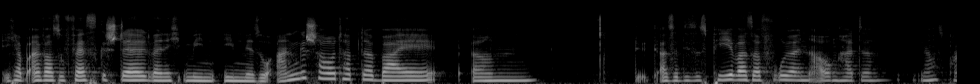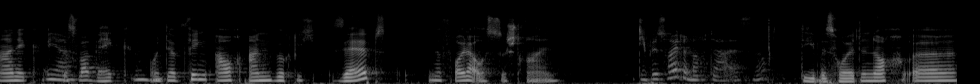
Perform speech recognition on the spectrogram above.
ich habe einfach so festgestellt, wenn ich ihn, ihn mir so angeschaut habe dabei, ähm, also dieses P, was er früher in den Augen hatte, ne, aus Panik, ja. das war weg. Mhm. Und der fing auch an, wirklich selbst eine Freude auszustrahlen. Die bis heute noch da ist, ne? Die bis heute noch äh,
